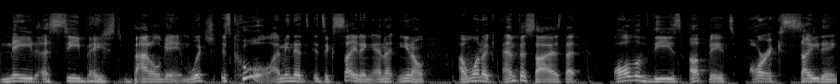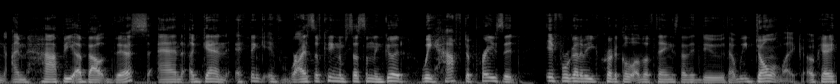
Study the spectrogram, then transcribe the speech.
made a sea based battle game which is cool. I mean it's, it's exciting. And uh, you know I want to emphasize that all of these updates are exciting. I'm happy about this. And again I think if rise of kingdoms does something good we have to praise it if we're going to be critical of the things that they do that we don't like okay?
